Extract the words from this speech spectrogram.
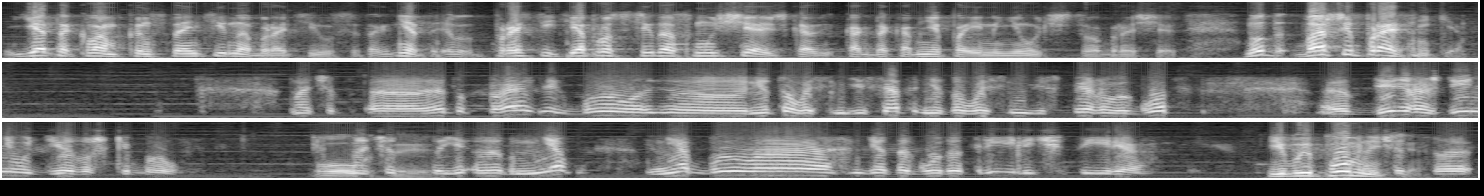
Я-то к вам, Константин, обратился. Так, нет, э, простите, я просто всегда смущаюсь, когда ко мне по имени-отчеству обращаются. Ну, ваши праздники. Значит, э, этот праздник был э, не то 80-й, не то 81 год. День рождения у дедушки был. Ух Значит, ты. мне, мне было где-то года три или четыре. И вы помните? Значит,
